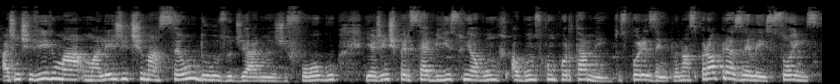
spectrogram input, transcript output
a gente vive uma, uma legitimação do uso de armas de fogo e a gente percebe isso em alguns, alguns comportamentos. Por exemplo, nas próprias eleições,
